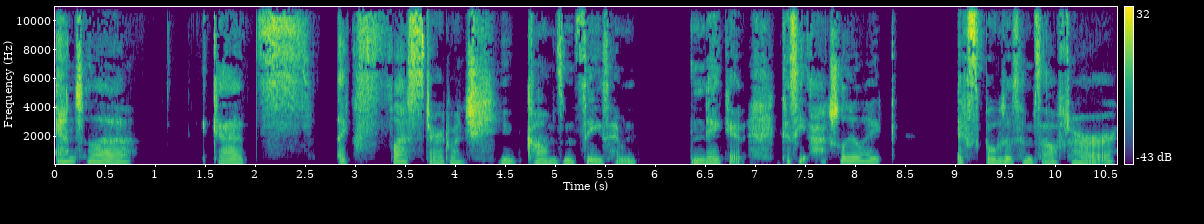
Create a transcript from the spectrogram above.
Angela gets like flustered when she comes and sees him naked because he actually like exposes himself to her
